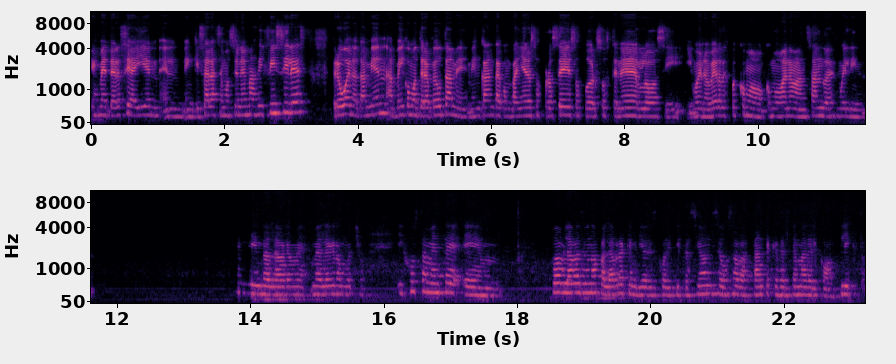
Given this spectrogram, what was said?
Es meterse ahí en, en, en quizá las emociones más difíciles, pero bueno, también a mí como terapeuta me, encanta acompañar esos procesos, poder sostenerlos y, bueno, ver después cómo, van avanzando es muy lindo. Qué lindo, Laura, me, alegro mucho. Y justamente em, tú hablabas de una palabra que en biodescodificación se usa bastante, que es el tema del conflicto.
